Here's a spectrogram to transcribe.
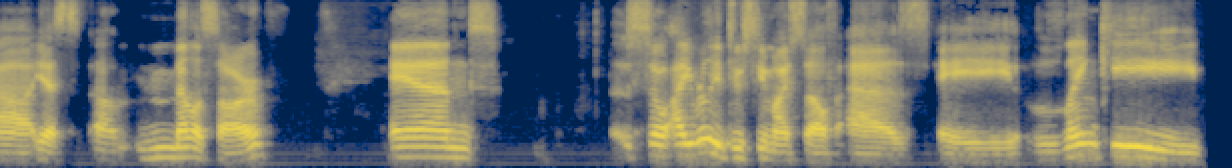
uh, yes, um, Melisar, and so I really do see myself as a lanky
